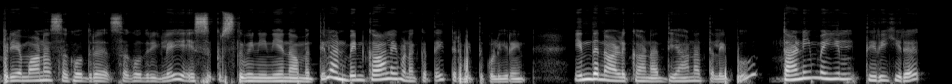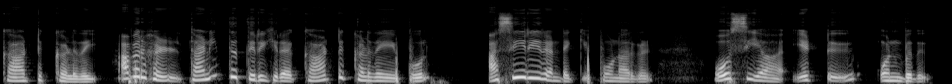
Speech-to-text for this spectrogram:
பிரியமான சகோதர சகோதரிகளே இயேசு கிறிஸ்துவின் இனிய நாமத்தில் அன்பின் காலை வணக்கத்தை தெரிவித்துக் கொள்கிறேன். இந்த நாளுக்கான தியான தலைப்பு தனிமையில் திரிகிற காட்டுக்கழுதை. அவர்கள் தனித்து திரிகிற காட்டுக்கழுதையைப் போல் அசீரண்டைக்கு போனார்கள். ஓசியா எட்டு ஒன்பது.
